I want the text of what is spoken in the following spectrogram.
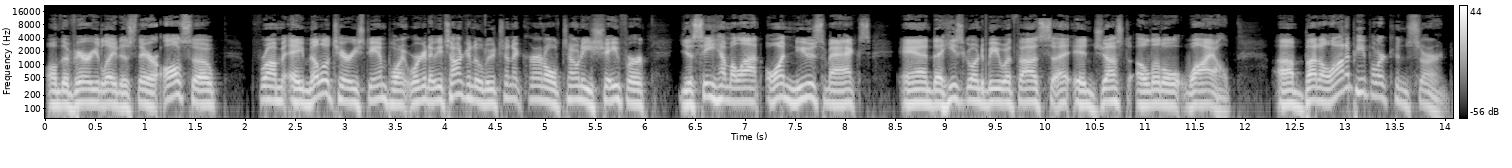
on the very latest there. Also, from a military standpoint, we're going to be talking to Lieutenant Colonel Tony Shaffer. You see him a lot on Newsmax, and uh, he's going to be with us uh, in just a little while. Uh, but a lot of people are concerned.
